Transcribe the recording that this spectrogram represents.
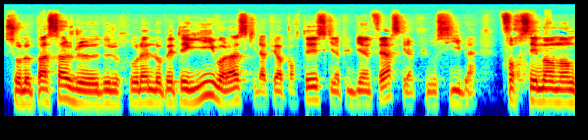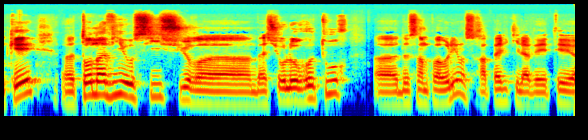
sur le passage de, de Roland Lopetegui, voilà, ce qu'il a pu apporter, ce qu'il a pu bien faire, ce qu'il a pu aussi ben, forcément manquer. Euh, ton avis aussi sur, ben, sur le retour de Sampaoli. On se rappelle qu'il avait été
